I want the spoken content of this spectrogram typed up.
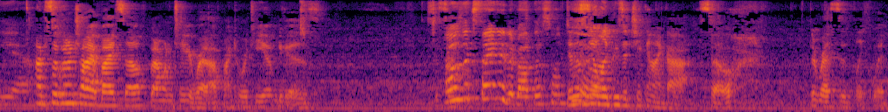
Yeah. I'm still gonna try it by itself, but I want to take it right off my tortilla because. I was excited about this one too. This is the only piece of chicken I got, so the rest is liquid.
